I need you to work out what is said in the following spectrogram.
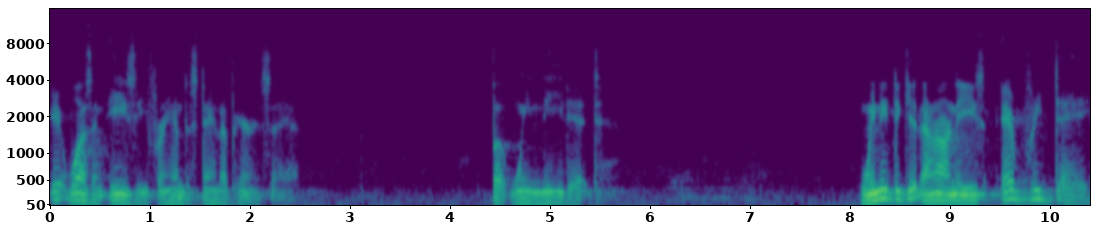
it wasn't easy for him to stand up here and say it. But we need it. We need to get on our knees every day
